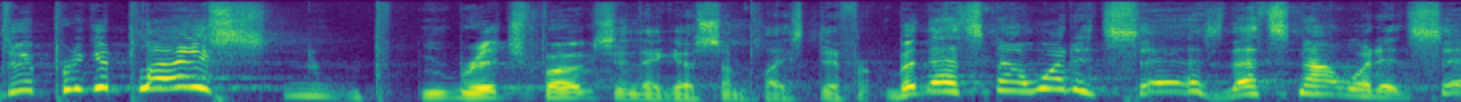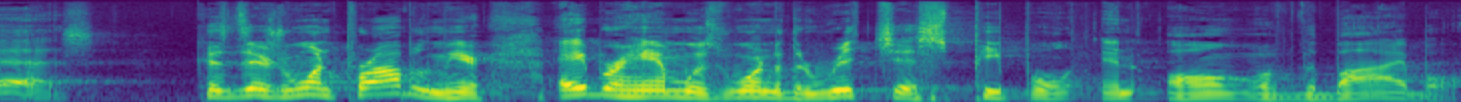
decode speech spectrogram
to a pretty good place. Rich folks, and they go someplace different. But that's not what it says. That's not what it says. Because there's one problem here. Abraham was one of the richest people in all of the Bible.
